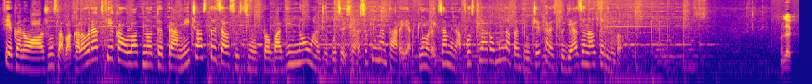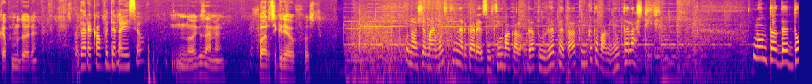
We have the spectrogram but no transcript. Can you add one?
Fie că nu au ajuns la bacalaureat, fie că au luat note prea mici, astăzi au susținut proba din nou, a început sesiunea suplimentară, iar primul examen a fost la română pentru cei care studiază în altă limbă. Leacă capul mă doare. Vă doare capul de la ESEO? Nu examen. Foarte greu a fost. Cunoaște mai mulți tineri care susțin bacalaureatul repetat în câteva minute la știri. Nuntă de 2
